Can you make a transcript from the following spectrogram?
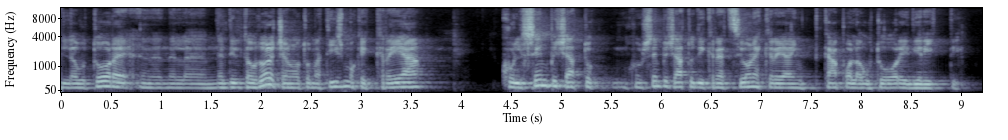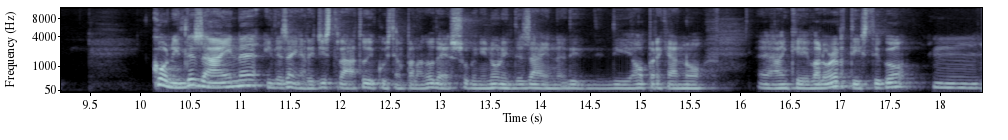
l'autore, eh, nel, nel diritto d'autore c'è un automatismo che crea col semplice, atto, col semplice atto di creazione crea in capo all'autore i diritti. Con il design, il design registrato di cui stiamo parlando adesso, quindi non il design di, di opere che hanno eh, anche valore artistico, mh, mm,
